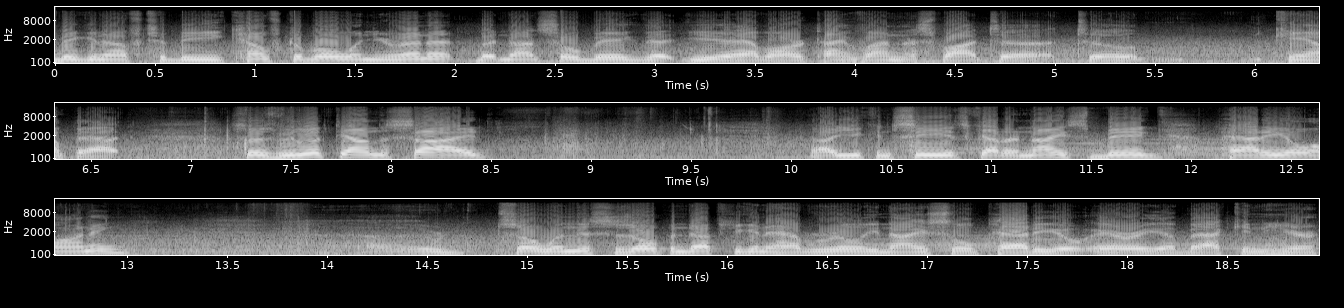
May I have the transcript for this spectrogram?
big enough to be comfortable when you're in it, but not so big that you have a hard time finding a spot to, to camp at. So as we look down the side, uh, you can see it's got a nice big patio awning. Uh, so when this is opened up, you're going to have a really nice little patio area back in here.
